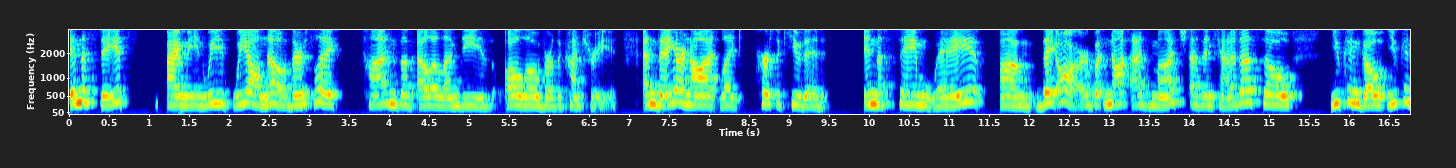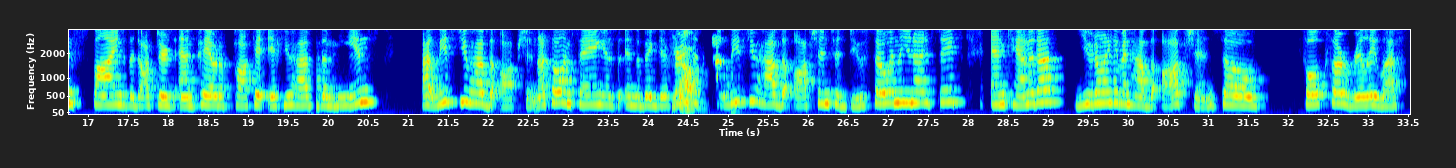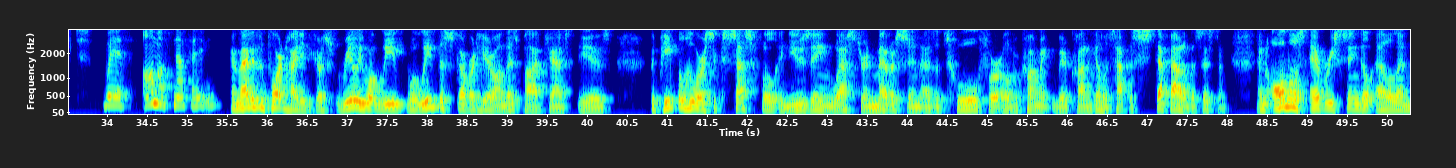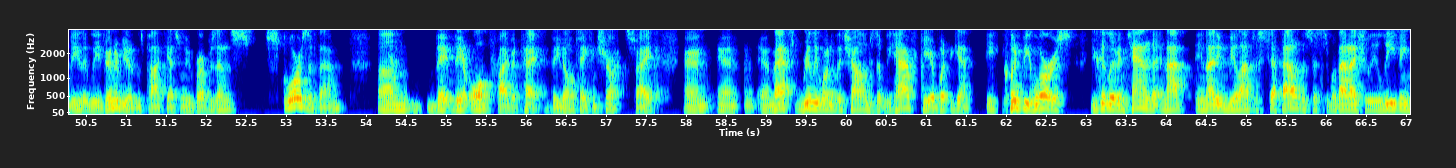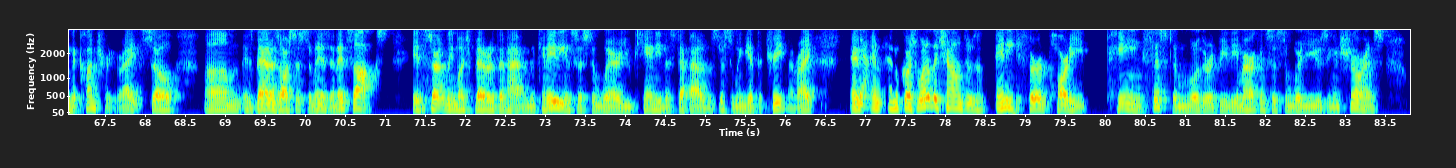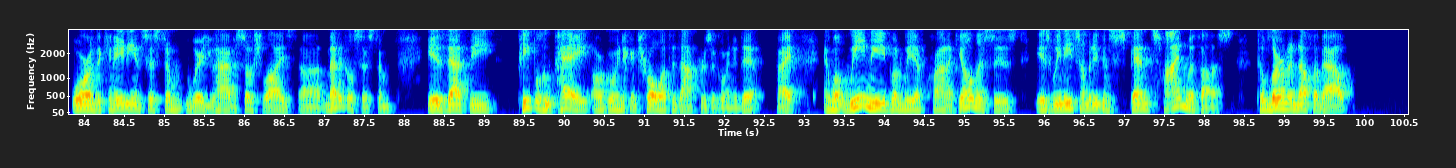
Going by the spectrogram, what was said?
in the states, I mean, we we all know there's like tons of LLMDs all over the country, and they are not like persecuted in the same way. Um, they are, but not as much as in Canada. So you can go, you can find the doctors and pay out of pocket if you have the means. At least you have the option. That's all I'm saying is in the big difference. Yeah. At least you have the option to do so in the United States and Canada. You don't even have the option. So folks are really left with almost nothing. And that is important, Heidi, because really what we've what we've discovered here on this podcast is the people who are successful in using Western medicine as a tool for overcoming their chronic illness have to step out of the system. And almost every single LLMD that we've interviewed in this podcast, and we've represented s- scores of them, um, yeah. they they're all private pay. They don't take insurance, right? And and and that's really one of the challenges that we have here. But again, it could be worse. You could live in Canada and not and not even be allowed to step out of the system without actually leaving the country, right? So um, as bad as our system is, and it sucks, it's certainly much better than having the Canadian system where you can't even step out of the system and get the treatment, right? And yeah. and and of course, one of the challenges of any third party paying system, whether it be the American system where you're using insurance or the Canadian system where you have a socialized uh, medical system is that the people who pay are going to control what the doctors are going to do right? And what we need when we have chronic illnesses is we need somebody who can spend time with us to learn enough about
